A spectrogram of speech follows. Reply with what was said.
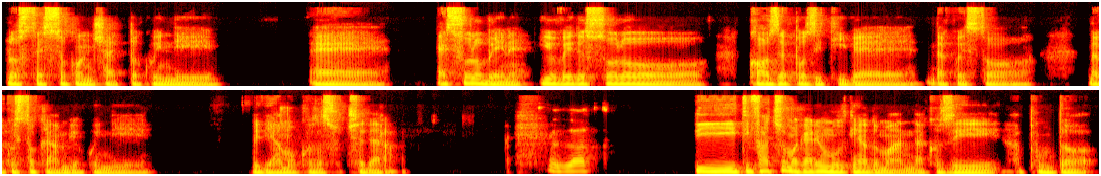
lo stesso concetto, quindi è, è, solo bene. Io vedo solo cose positive da questo, da questo cambio, quindi vediamo cosa succederà. Esatto. Ti, ti, faccio magari un'ultima domanda, così appunto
